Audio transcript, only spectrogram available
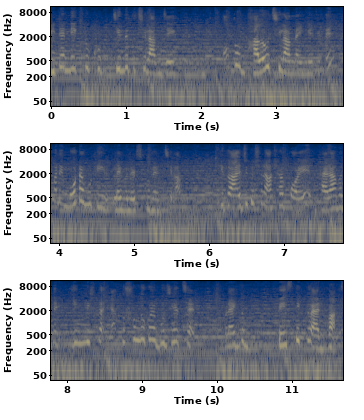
রিটার্ন একটু খুব চিন্তিত ছিলাম যে, অত ভালো ছিলাম না ইংরেজিতে মানে মোটামুটি লেভেলের স্টুডেন্ট ছিলাম। কিন্তু এডুকেশন আসার পরে ভাইরা আমাদের ইংলিশটা এত সুন্দর করে বুঝিয়েছেন মানে একদম বেসিক টু অ্যাডভান্স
